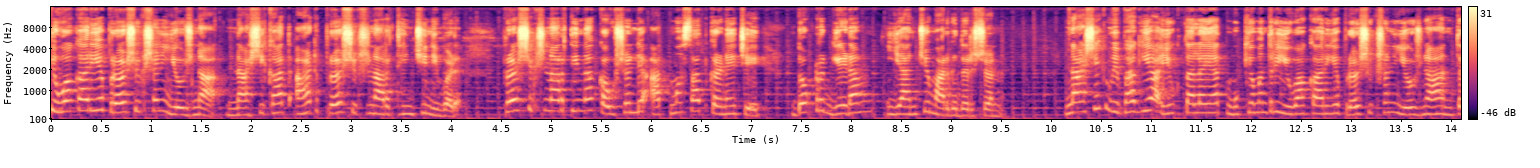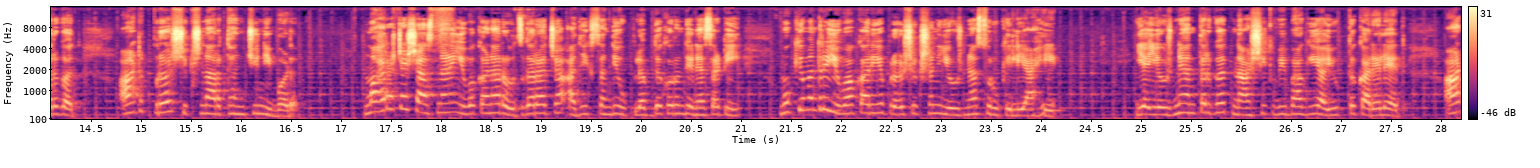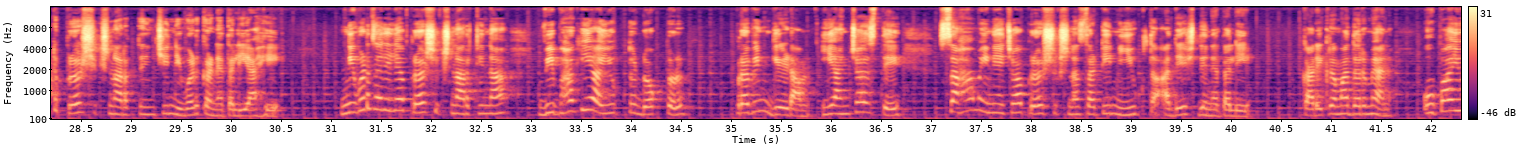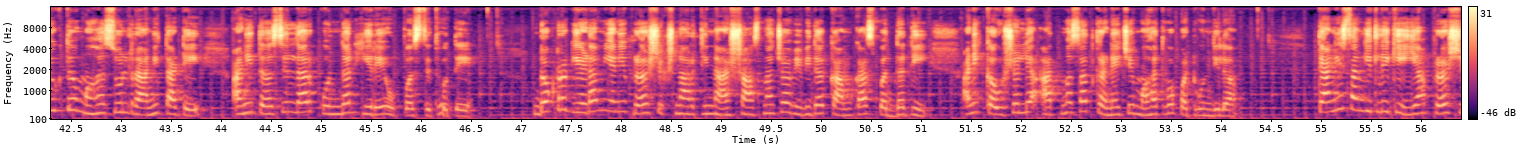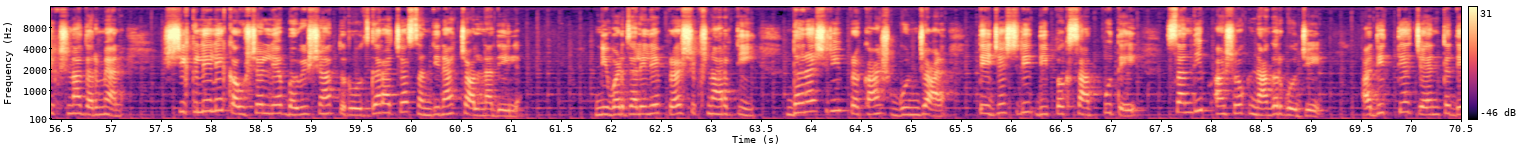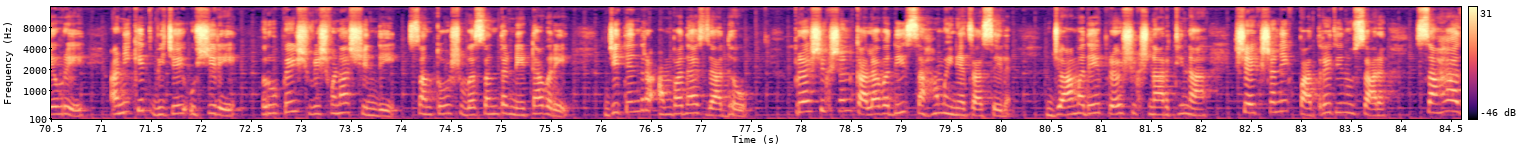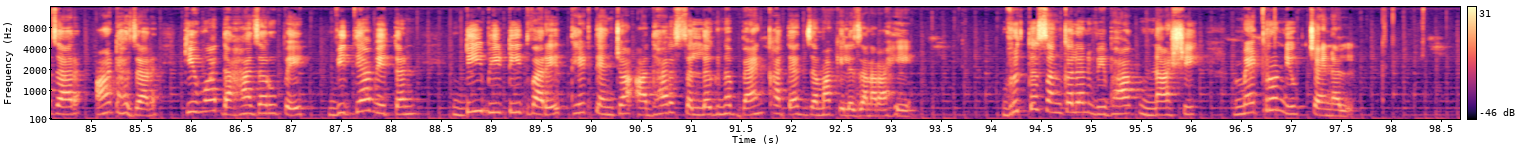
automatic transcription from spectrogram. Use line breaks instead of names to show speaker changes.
युवा कार्य प्रशिक्षण योजना नाशिकात आठ प्रशिक्षणार्थींची निवड. प्रशिक्षणार्थींना कौशल्य आत्मसात करण्याचे डॉक्टर गेडाम यांचे मार्गदर्शन. नाशिक विभागीय आयुक्तालयात मुख्यमंत्री युवा कार्य प्रशिक्षण योजना अंतर्गत आठ प्रशिक्षणार्थ्यांची निवड. महाराष्ट्र शासनाने युवकांना रोजगाराच्या अधिक संधी उपलब्ध करून देण्यासाठी मुख्यमंत्री युवा कार्य प्रशिक्षण योजना सुरू केली आहे. या योजनेअंतर्गत नाशिक विभागीय आयुक्त कार्यालयात आठ प्रशिक्षणार्थींची निवड करण्यात आली आहे. निवड झालेल्या प्रशिक्षणार्थींना विभागीय आयुक्त डॉक्टर प्रवीण गेडाम यांच्या हस्ते सहा महिन्याच्या प्रशिक्षणासाठी नियुक्त आदेश देण्यात आले. कार्यक्रमादरम्यान उपायुक्त महसूल राणी ताटे आणि तहसीलदार कुंदन हिरे उपस्थित होते. डॉक्टर गेडाम यांनी प्रशिक्षणार्थींना शासनाच्या विविध कामकाज पद्धती आणि कौशल्य आत्मसात करण्याचे महत्त्व पटवून दिलं. त्यांनी सांगितले की या प्रशिक्षणादरम्यान शिकलेले कौशल्य भविष्यात रोजगाराच्या संधींना चालना देईल. निवड झालेले प्रशिक्षणार्थी धनश्री प्रकाश गुंजाळ तेजश्री दीपक सातपुते संदीप अशोक नागरगोजे आदित्य जयंत देवरे अनिकेत विजय उशिरे रुपेश विश्वनाथ शिंदे संतोष वसंत नेटावरे जितेंद्र अंबादास जाधव प्रशिक्षण कालावधी सहा महिन्याचा असेल ज्यामध्ये प्रशिक्षणार्थींना शैक्षणिक पात्रतेनुसार सहा हजार आठ हजार किंवा दहा हजार रुपये विद्यावेतन डी बी टीद्वारे थेट त्यांच्या आधार संलग्न बँक खात्यात जमा केलं जाणार आहे. वृत्तसंकलन विभाग नाशिक मेट्रो न्यूज चॅनल.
